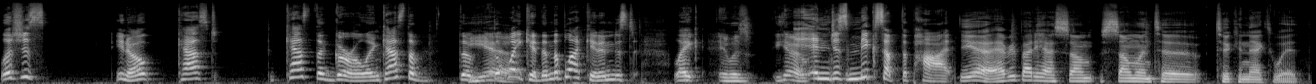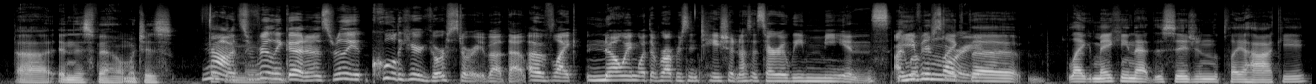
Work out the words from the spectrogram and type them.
let's just you know cast cast the girl and cast the the, the white kid and the black kid and just like It was yeah. and just mix up the pot. Yeah, everybody has some someone to to connect with uh, in this film, which is No, it's amazing. really good, and it's really cool to hear your story about that. Of like knowing what the representation necessarily means. I love your even like the like making that decision to play hockey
